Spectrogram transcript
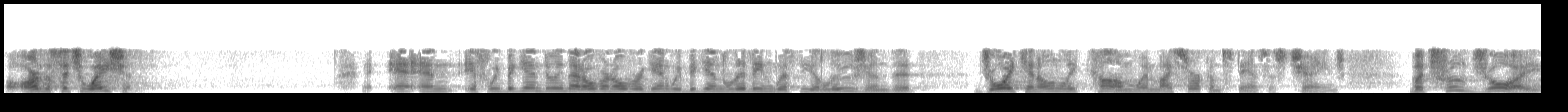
or the situation. And if we begin doing that over and over again, we begin living with the illusion that joy can only come when my circumstances change. But true joy,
